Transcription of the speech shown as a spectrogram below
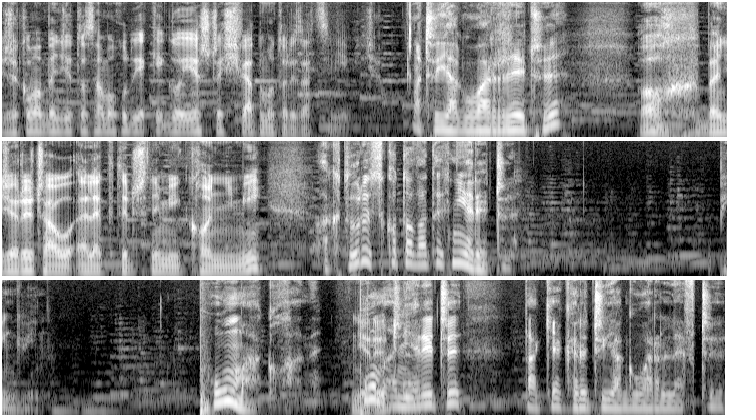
I rzekomo będzie to samochód, jakiego jeszcze świat motoryzacji nie widział. A czy Jaguar ryczy? Och, będzie ryczał elektrycznymi końmi. A który z kotowatych nie ryczy? Pingwin. Puma, kochany. Nie Puma ryczy? nie ryczy, tak jak ryczy Jaguar lew czy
